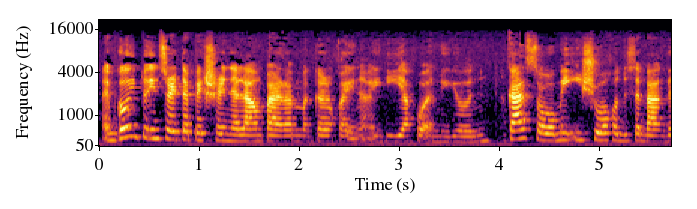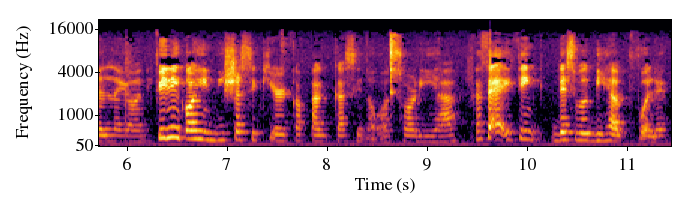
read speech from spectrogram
I'm going to insert a picture na lang para magkaroon kayo ng idea kung ano yun. Kaso, may issue ako doon sa bangle na yun. Feeling ko hindi siya secure kapag kasinuot. Sorry ha. Kasi I think this will be helpful eh.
